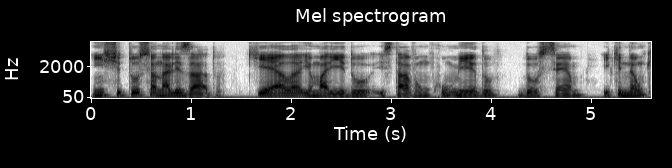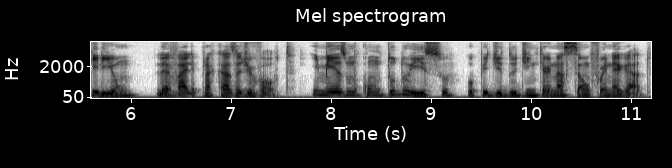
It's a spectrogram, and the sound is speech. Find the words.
institucionalizado, que ela e o marido estavam com medo do Sam e que não queriam levar ele para casa de volta. E mesmo com tudo isso, o pedido de internação foi negado.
